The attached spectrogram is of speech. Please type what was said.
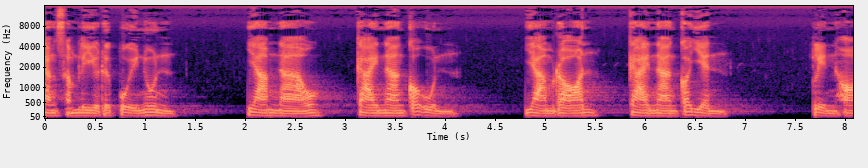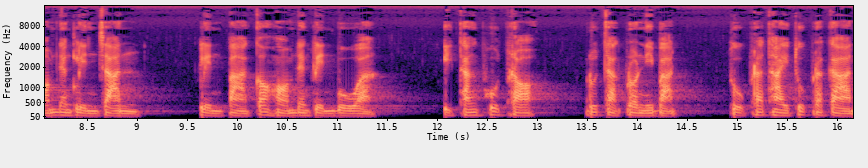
ดังสำลีหรือปุยนุ่น ยามหนาว กายนางก็อุ่น ยามร้อน กายนางก็เย็น กลิ่นหอมดังกลิ่นจันทร์กลิ่นปากก็หอมดังกลิ่นบัว อีกทั้งพูดเพราะ รู้จักปรนิบัติ ถูกพระทัยทุกประการ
